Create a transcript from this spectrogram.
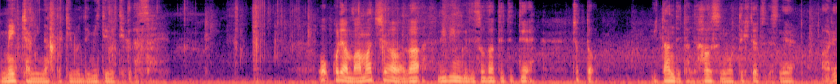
めいちゃんになった気分で見てみてください。お、これはママチワワがリビングで育ててて、ちょっと傷んでたんでハウスに持ってきたやつですね。あれ？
